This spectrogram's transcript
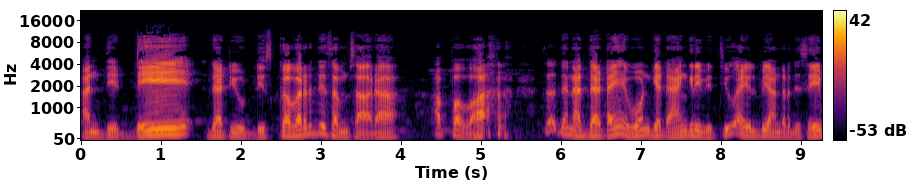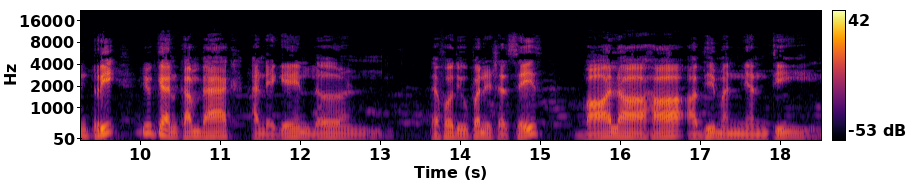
and the day that you discover the samsara appava then at that time i won't get angry with you. I will be under the same tree. You can come back and again learn. Therefore the upanishad says balaha abhimanyanti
